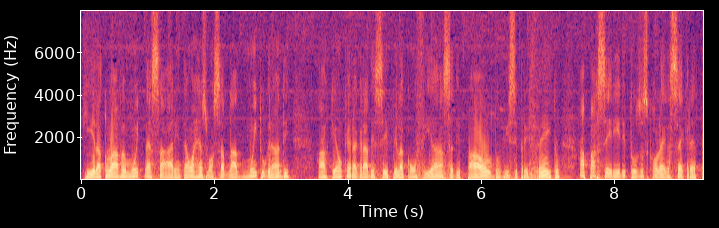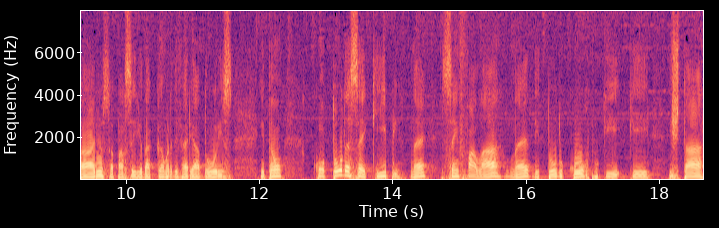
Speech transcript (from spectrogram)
que ele atuava muito nessa área. Então, é uma responsabilidade muito grande, a quem eu quero agradecer pela confiança de Paulo, do vice-prefeito, a parceria de todos os colegas secretários, a parceria da Câmara de Vereadores. Então, com toda essa equipe, né, sem falar né, de todo o corpo que, que está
